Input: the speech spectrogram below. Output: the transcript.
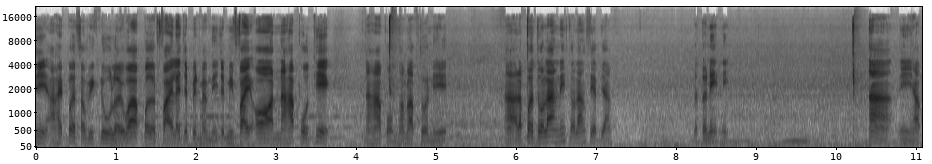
นี่อะให้เปิดสวิตช์ดูเลยว่าเปิดไฟแล้วจะเป็นแบบนี้จะมีไฟออนนะครับโพเทคนะครับผมสำหรับตัวนี้อ่าแล้วเปิดตัวล่างนี้ตัวล่างเสียบยังเปิดตัวนี้นี่อ่านี่ครับ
